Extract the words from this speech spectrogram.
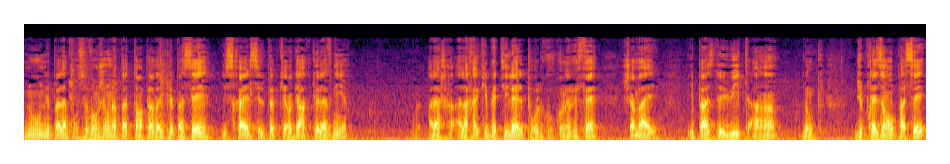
nous, on n'est pas là pour se venger, on n'a pas de temps à perdre avec le passé. Israël, c'est le peuple qui regarde que l'avenir. À la Kebet Hillel, pour le cours qu'on avait fait, Shamaï, il passe de 8 à 1, donc du présent au passé.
